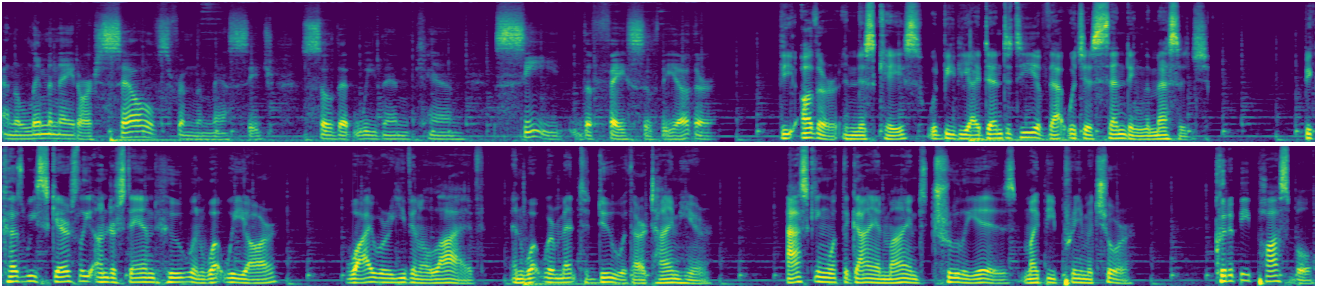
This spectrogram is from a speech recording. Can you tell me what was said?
and eliminate ourselves from the message so that we then can see the face of the other. The other, in this case, would be the identity of that which is sending the message. Because we scarcely understand who and what we are, why we're even alive, and what we're meant to do with our time here, asking what the Gaian mind truly is might be premature. Could it be possible,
